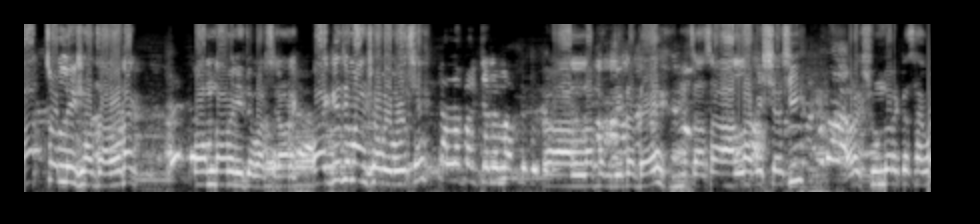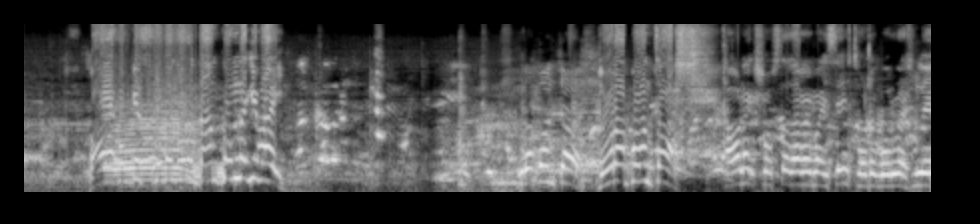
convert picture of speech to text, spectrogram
পাঁচচল্লিশ হাজার, অনেক কম দামে নিতে পারছেন। অনেক কয় কেজি মাংস হবে বলছে? আল্লাহ যেটা দেয়। চাচা আল্লাহ বিশ্বাসী, অনেক সুন্দর একটা ছাগল। ভাই, এখন কি দাম কম নাকি ভাই? জোড়া পঞ্চাশ। অনেক সস্তা দামে পাইছে। ছোট গরু আসলে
